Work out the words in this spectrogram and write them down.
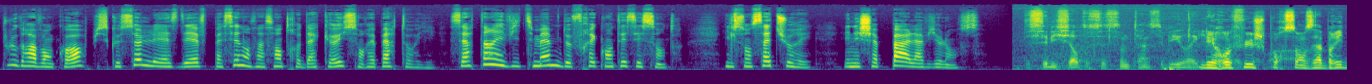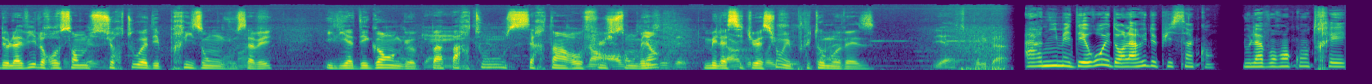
plus grave encore, puisque seuls les SDF passés dans un centre d'accueil sont répertoriés. Certains évitent même de fréquenter ces centres. Ils sont saturés et n'échappent pas à la violence. Les refuges pour sans-abri de la ville ressemblent surtout à des prisons, vous savez. Il y a des gangs pas partout, certains refuges sont bien, mais la situation est plutôt mauvaise. Arnie Medero est dans la rue depuis 5 ans. Nous l'avons rencontré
